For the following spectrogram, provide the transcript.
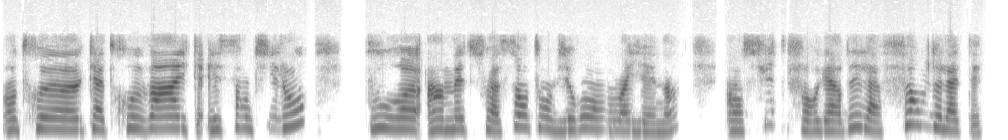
entre 80 et 100 kg pour 1m60 environ en moyenne. Hein. Ensuite, il faut regarder la forme de la tête.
